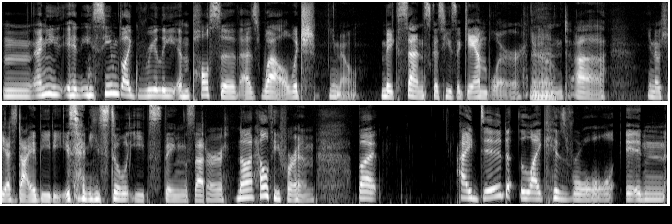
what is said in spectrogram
mm, and he and he seemed like really impulsive as well, which, you know, makes sense because he's a gambler Yeah. and uh you know, he has diabetes and he still eats things that are not healthy for him. But I did like his role in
